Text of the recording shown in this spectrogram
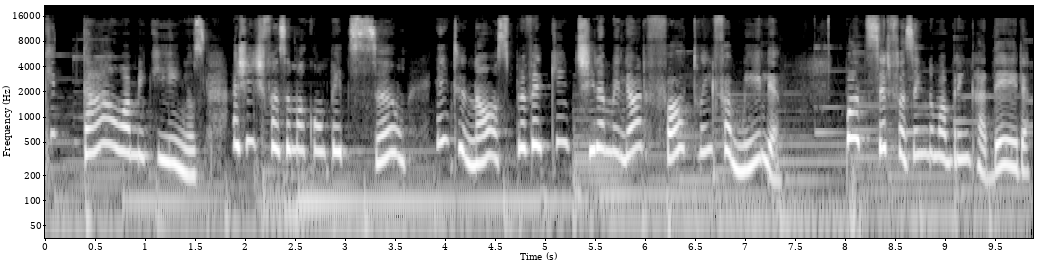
Que tal, amiguinhos, a gente fazer uma competição entre nós para ver quem tira a melhor foto em família? Pode ser fazendo uma brincadeira,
